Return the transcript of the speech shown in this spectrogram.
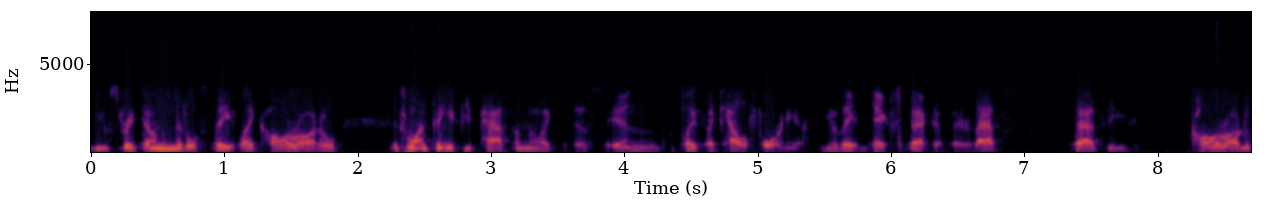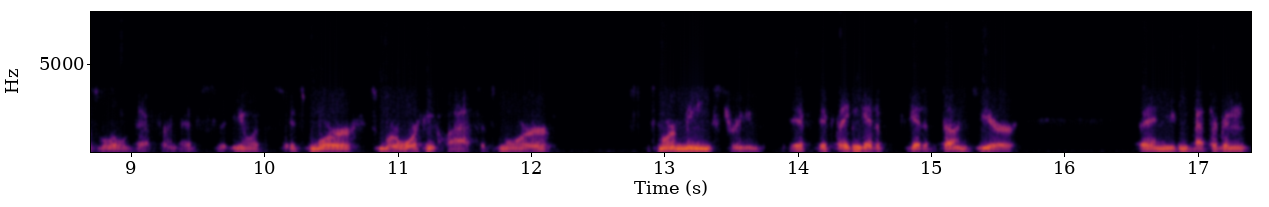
you know, straight down the middle state like Colorado. It's one thing if you pass something like this in a place like California. You know, they, they expect it there. That's that's easy. Colorado's a little different. It's you know, it's it's more it's more working class. It's more it's more mainstream. If if they can get it get it done here, then you can bet they're going to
